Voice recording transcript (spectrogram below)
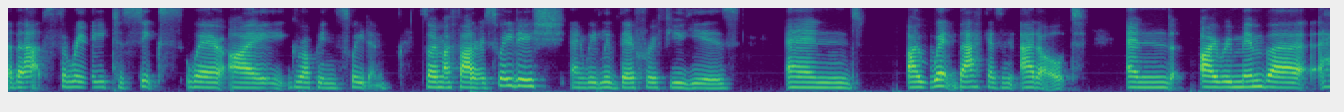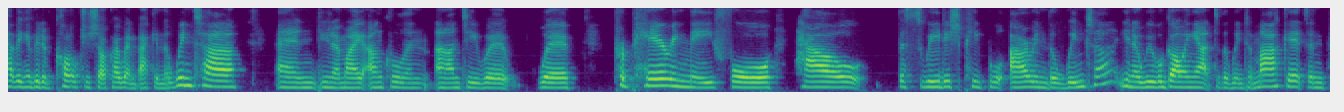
about three to six where I grew up in Sweden. So my father is Swedish, and we lived there for a few years. And I went back as an adult, and I remember having a bit of culture shock. I went back in the winter, and you know, my uncle and auntie were were preparing me for how the Swedish people are in the winter. You know, we were going out to the winter markets and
